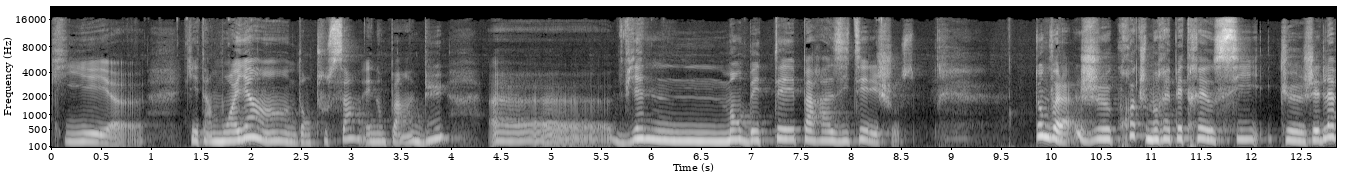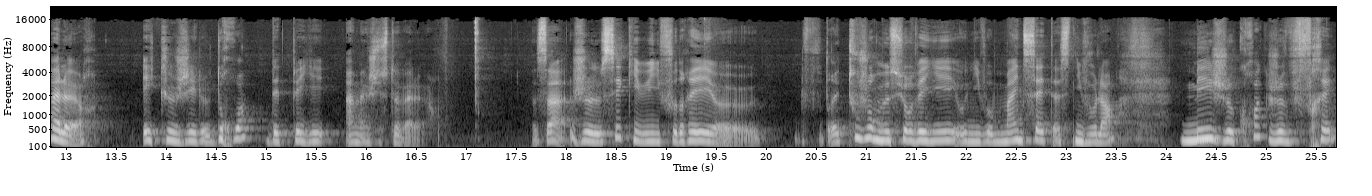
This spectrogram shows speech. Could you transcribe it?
qui est, euh, qui est un moyen hein, dans tout ça et non pas un but, euh, vienne m'embêter, parasiter les choses. Donc voilà, je crois que je me répéterai aussi que j'ai de la valeur et que j'ai le droit d'être payé à ma juste valeur. Ça, je sais qu'il faudrait, faudrait toujours me surveiller au niveau mindset à ce niveau-là mais je crois que je ferai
